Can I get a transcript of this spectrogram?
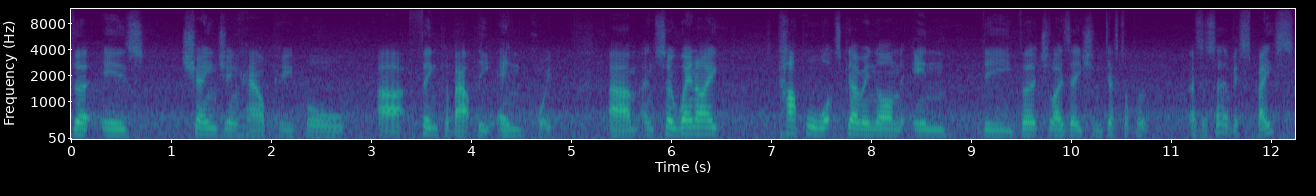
that is changing how people uh, think about the endpoint. Um, and so when I couple what's going on in the virtualization desktop as a service space,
